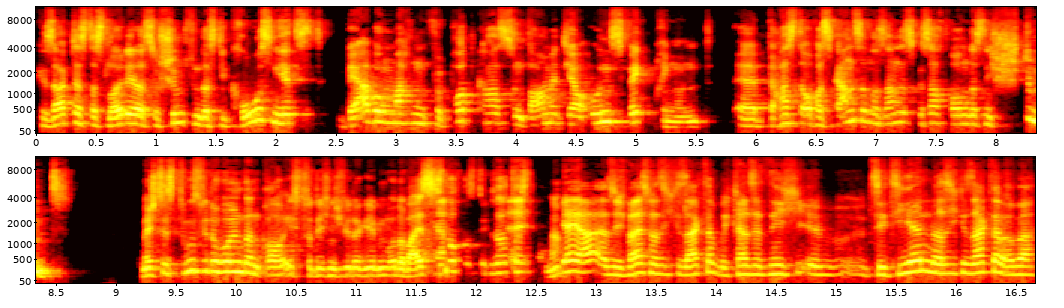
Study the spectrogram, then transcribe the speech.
gesagt hast, dass Leute ja so schimpfen, dass die Großen jetzt Werbung machen für Podcasts und damit ja uns wegbringen. Und äh, da hast du auch was ganz Interessantes gesagt, warum das nicht stimmt. Möchtest du es wiederholen, dann brauche ich es für dich nicht wiedergeben. Oder weißt ja. du noch, was du gesagt hast? Ne? Ja, ja, also ich weiß, was ich gesagt habe. Ich kann es jetzt nicht äh, zitieren, was ich gesagt habe, aber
